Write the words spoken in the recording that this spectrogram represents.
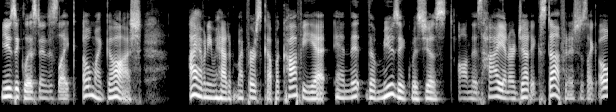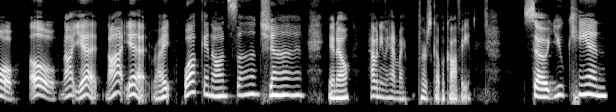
music list, and it's like, oh my gosh, I haven't even had my first cup of coffee yet. And it, the music was just on this high energetic stuff. And it's just like, oh, oh, not yet, not yet, right? Walking on sunshine, you know, haven't even had my first cup of coffee. So you can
